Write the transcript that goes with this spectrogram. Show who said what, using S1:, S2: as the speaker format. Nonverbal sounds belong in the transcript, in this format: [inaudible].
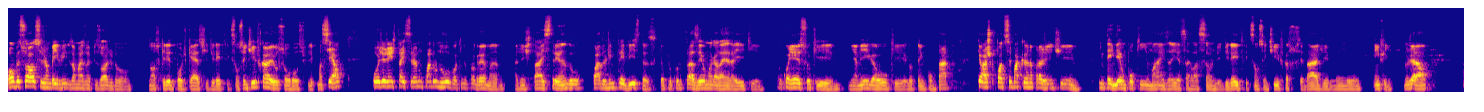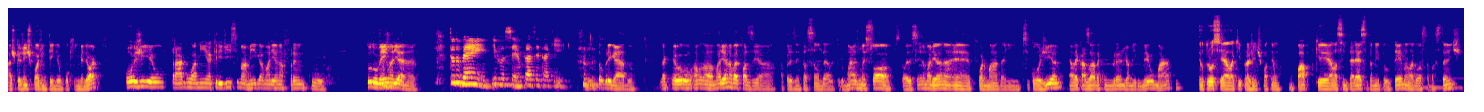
S1: Bom, pessoal, sejam bem-vindos a mais um episódio do nosso querido podcast Direito e Ficção Científica. Eu sou o host Felipe Maciel. Hoje a gente está estreando um quadro novo aqui no programa. A gente está estreando um quadro de entrevistas que eu procuro trazer uma galera aí que eu conheço, que minha amiga ou que eu tenho contato, que eu acho que pode ser bacana para a gente entender um pouquinho mais aí essa relação de direito, ficção científica, sociedade, mundo, enfim, no geral acho que a gente pode entender um pouquinho melhor. Hoje eu trago a minha queridíssima amiga Mariana Franco. Tudo bem, [laughs] Mariana?
S2: Tudo bem. E você? É um prazer estar aqui.
S1: Muito obrigado. Eu, a Mariana vai fazer a apresentação dela e tudo mais, mas só esclarecendo, a Mariana é formada em psicologia, ela é casada com um grande amigo meu, Marco. Eu trouxe ela aqui para a gente bater um, um papo, porque ela se interessa também pelo tema, ela gosta bastante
